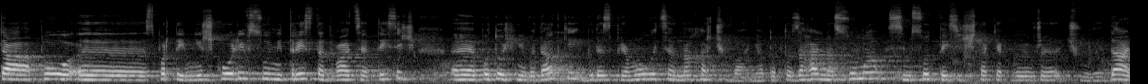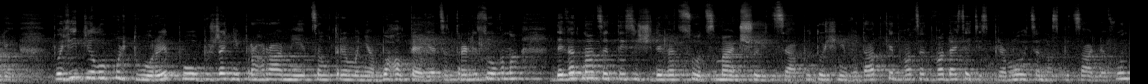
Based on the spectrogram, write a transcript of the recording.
та по е, спортивній школі в сумі 320 тисяч поточні видатки буде спрямовуватися на харчування. Тобто загальна сума 700 тисяч, так як ви вже чули. Далі по відділу культури по бюджетній програмі це утримання бухгалтерія централізована. 19 тисяч 900 зменшуються поточні видатки 2210 і спрямовуються на спеціальний фонд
